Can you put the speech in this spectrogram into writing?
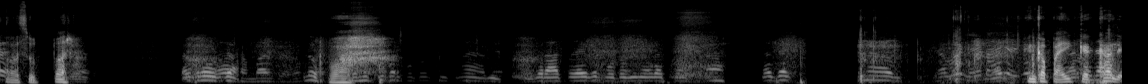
చాలా సూపర్. వా ఇంకా పైకి ఎక్కాలి.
